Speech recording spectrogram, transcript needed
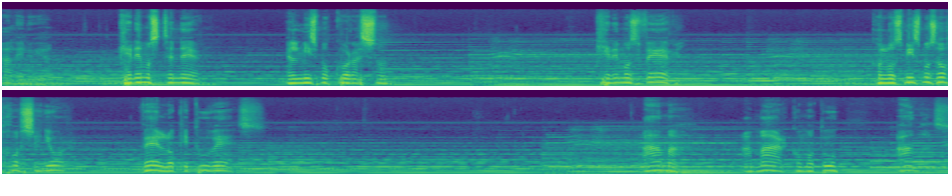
Aleluya. Queremos tener el mismo corazón. Queremos ver con los mismos ojos, Señor. Ver lo que tú ves. Ama, amar como tú amas.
